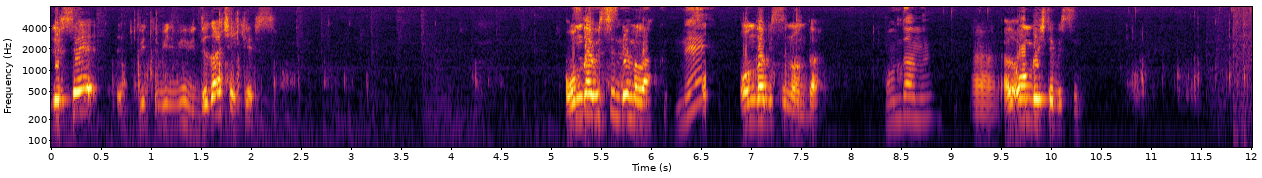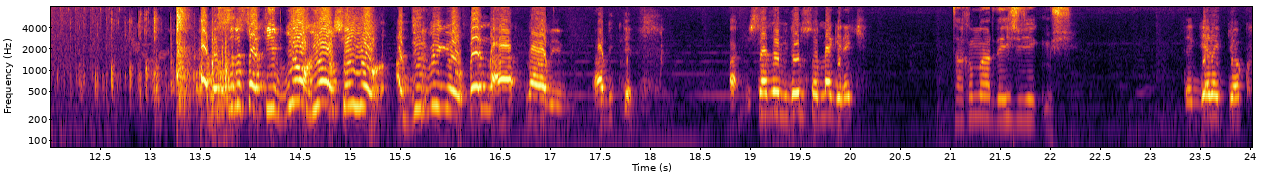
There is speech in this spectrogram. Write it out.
Gelirse bir, bir, bir video daha çekeriz. Onda bitsin değil mi lan? Ne? Onda bitsin onda. Onda mı? Hadi 15'te bitsin. Anasını satayım yok yok şey yok. Dürbün yok ben ha, ne yapayım? Ha bitti. İstersen videonun sonuna gerek. Takımlar değişecekmiş. De, gerek yok.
